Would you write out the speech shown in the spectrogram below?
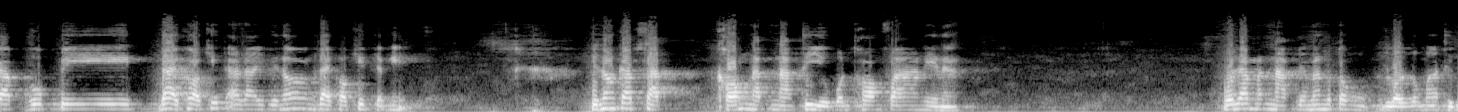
กับหุบปี ได้ข้อคิดอะไรพี่น้องได้ข้อคิดอย่างนี้พี่น้องครับสัตว์ของหนักๆที่อยู่บนท้องฟ้านี่นะ เวลามันหนักเนี่ยมันก็ต้องหล่นลงมาถึง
